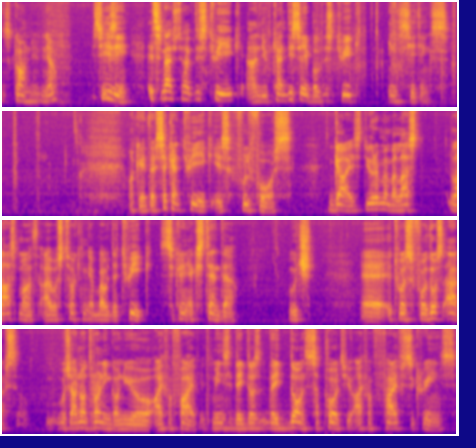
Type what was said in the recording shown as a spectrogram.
is gone. You know. It's easy. It's nice to have this tweak and you can disable this tweak in settings. Okay, the second tweak is FullForce. Guys, do you remember last last month I was talking about the tweak screen extender which uh, it was for those apps which are not running on your iPhone 5 it means they does they don't support your iPhone 5 screens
